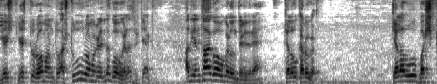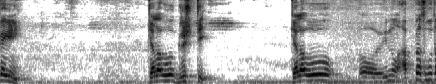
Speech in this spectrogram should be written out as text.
ಎಷ್ಟು ಎಷ್ಟು ರೋಮ ಉಂಟು ಅಷ್ಟೂ ರೋಮಗಳಿಂದ ಗೋವುಗಳ ಸೃಷ್ಟಿಯಾಗ್ತದೆ. ಅದು ಎಂಥ ಗೋವುಗಳು ಅಂತೇಳಿದರೆ ಕೆಲವು ಕರುಗಳು, ಕೆಲವು ಬಷ್ಕೈಣಿ, ಕೆಲವು ಗೃಷ್ಟಿ ಕೆಲವು ಇನ್ನು ಅಪ್ರಸೂತ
